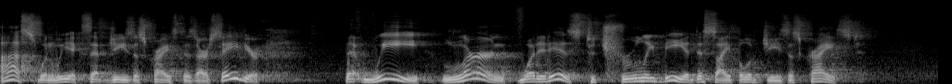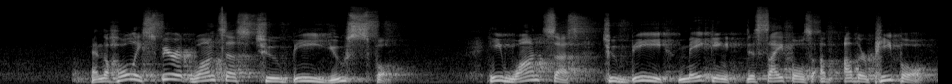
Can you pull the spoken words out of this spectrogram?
us when we accept Jesus Christ as our Savior that we learn what it is to truly be a disciple of Jesus Christ. And the Holy Spirit wants us to be useful. He wants us to be making disciples of other people.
